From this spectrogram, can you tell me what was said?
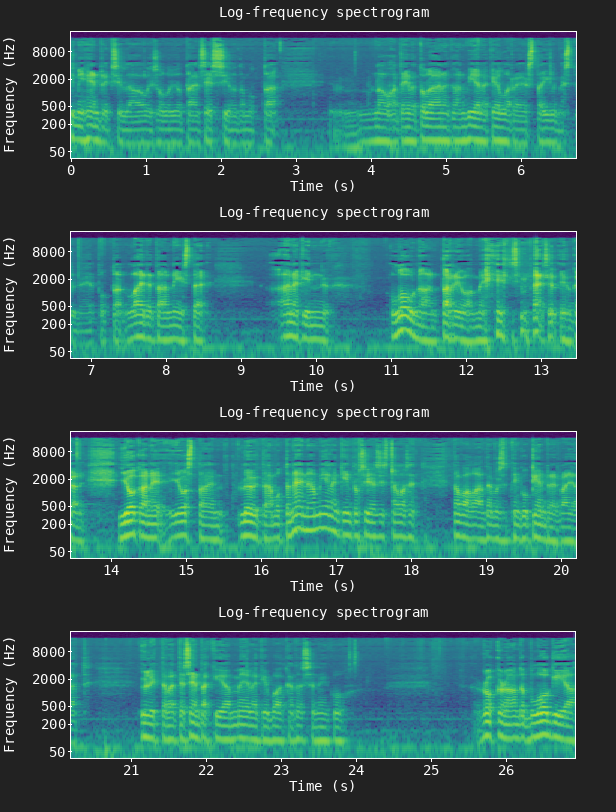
Jimi Hendrixillä olisi ollut jotain sessioita, mutta mm, nauhat eivät ole ainakaan vielä kellareista ilmestyneet, mutta laitetaan niistä ainakin lounaan tarjoamme ensimmäiselle, joka ne, joka ne jostain löytää. Mutta näin nämä on mielenkiintoisia, siis tällaiset tavallaan tämmöiset niin genre-rajat ylittävät ja sen takia meilläkin vaikka tässä niin kuin Rock Around the Blogia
